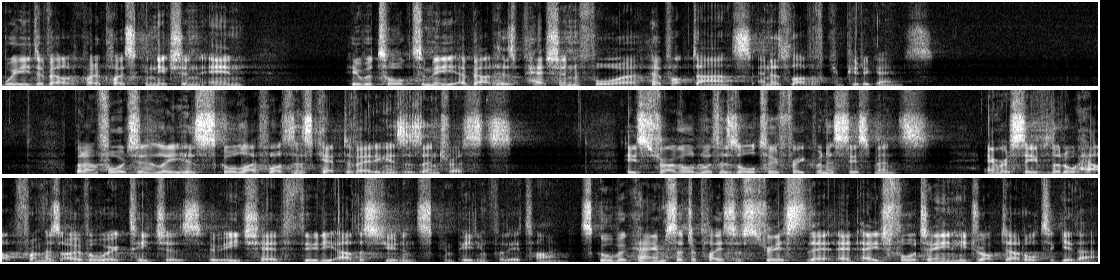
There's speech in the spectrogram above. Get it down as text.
we developed quite a close connection, and he would talk to me about his passion for hip hop dance and his love of computer games. But unfortunately, his school life wasn't as captivating as his interests. He struggled with his all too frequent assessments and received little help from his overworked teachers, who each had 30 other students competing for their time. School became such a place of stress that at age 14 he dropped out altogether.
